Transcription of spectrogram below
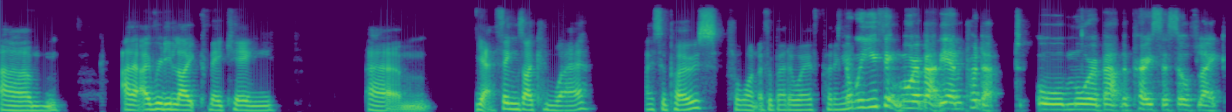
um, and i really like making um, yeah things i can wear I suppose, for want of a better way of putting it. Will you think more about the end product or more about the process of like,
